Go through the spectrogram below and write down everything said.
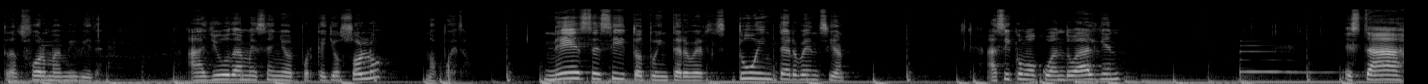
transforma mi vida. Ayúdame, Señor, porque yo solo no puedo. Necesito tu, tu intervención. Así como cuando alguien está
